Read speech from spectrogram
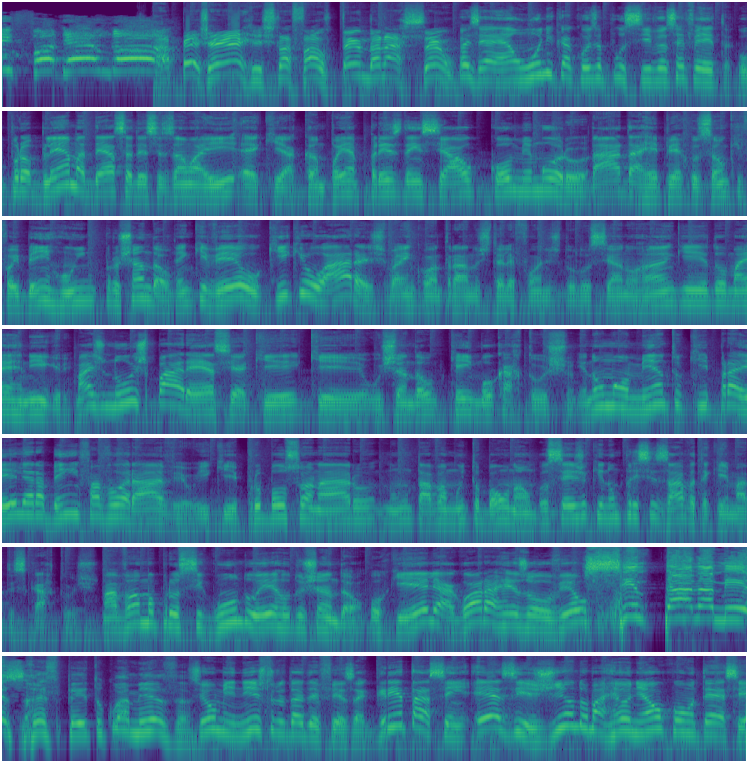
Ei, fodendo! A PGR está faltando a nação. Pois é, é a única coisa possível a ser feita. O problema dessa decisão aí é que a campanha presidencial comemorou, dada a repercussão que foi bem ruim pro Xandão. Tem que ver o que, que o Aras vai encontrar nos telefones do Luciano Hang e do Maier Nigre. Mas nos parece aqui que o Xandão queimou cartucho. E num momento que para ele era bem favorável e que pro Bolsonaro não tava muito bom não. Ou seja, que não precisava ter queimado esse cartucho. Mas vamos pro segundo erro do Xandão, porque ele agora resolveu sentar na mesa. Respeito com a mesa. Se o ministro da Defesa grita assim, exigindo uma reunião com o TSE,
